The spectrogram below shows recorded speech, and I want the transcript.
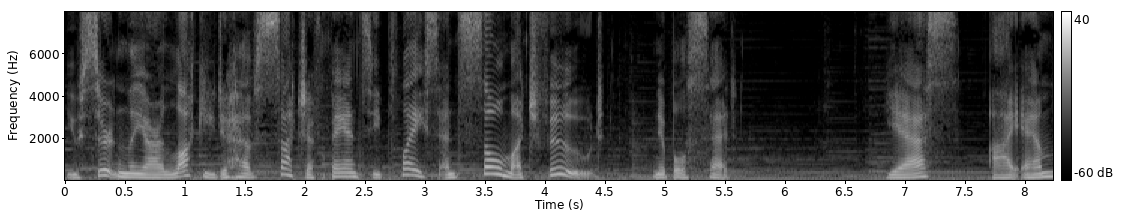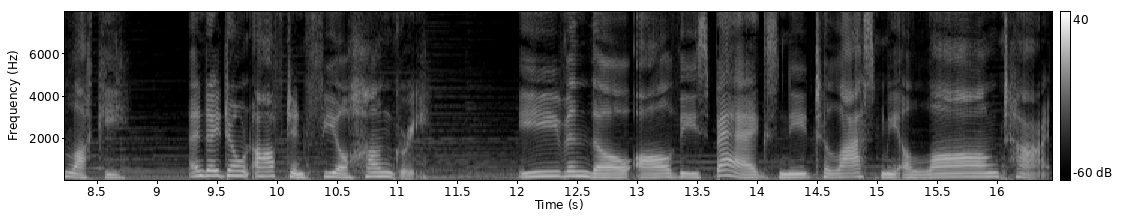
You certainly are lucky to have such a fancy place and so much food, Nibbles said. Yes, I am lucky, and I don't often feel hungry, even though all these bags need to last me a long time.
